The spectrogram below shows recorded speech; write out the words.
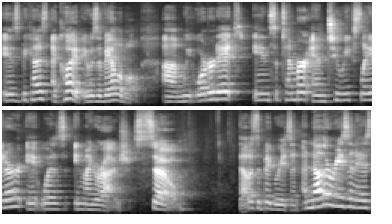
is because I could, it was available. Um, we ordered it in September and two weeks later it was in my garage. So that was a big reason. Another reason is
